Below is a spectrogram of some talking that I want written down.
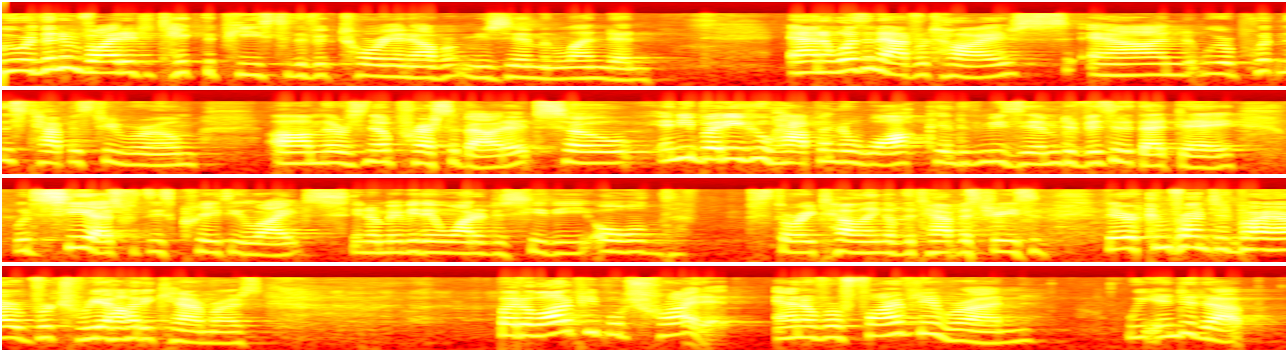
We were then invited to take the piece to the Victoria and Albert Museum in London. And it wasn't advertised, and we were put in this tapestry room. Um, there was no press about it, so anybody who happened to walk into the museum to visit it that day would see us with these crazy lights. You know, maybe they wanted to see the old storytelling of the tapestries, and they were confronted by our virtual reality cameras. But a lot of people tried it, and over a five day run, we ended up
